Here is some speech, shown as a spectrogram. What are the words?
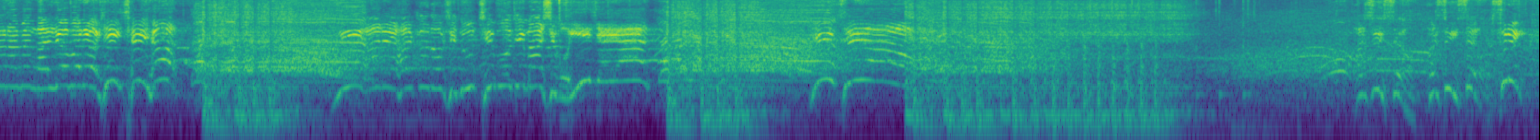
태어나면 날려버려 이재현! 위 아래 할것 없이 눈치 보지 마시고 이재현! 이재현! 할 수 있어요. 할 수 있어요. 쓰리!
